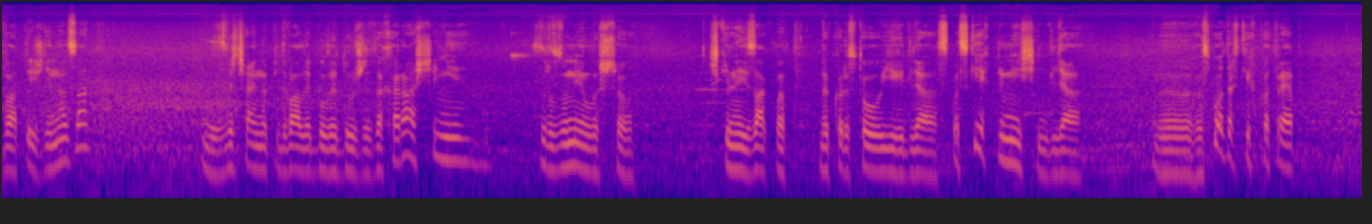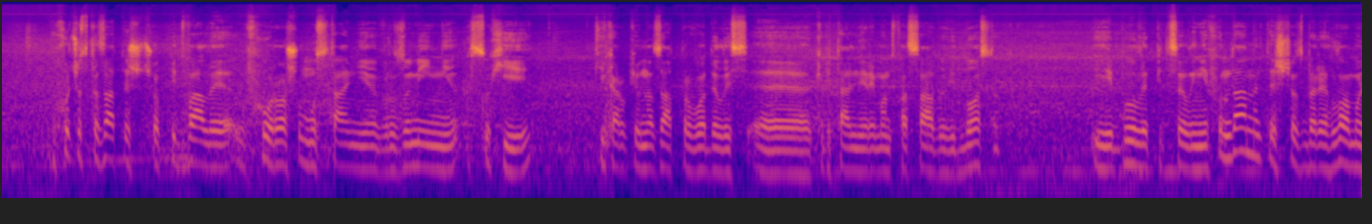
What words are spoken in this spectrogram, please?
два тижні назад. Звичайно, підвали були дуже захаращені. Зрозуміло, що шкільний заклад використовував їх для складських приміщень, для е, господарських потреб. Хочу сказати, що підвали в хорошому стані, в розумінні сухі. Кілька років назад проводились е, капітальний ремонт фасаду від Босток. І були підсилені фундаменти, що зберегло,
